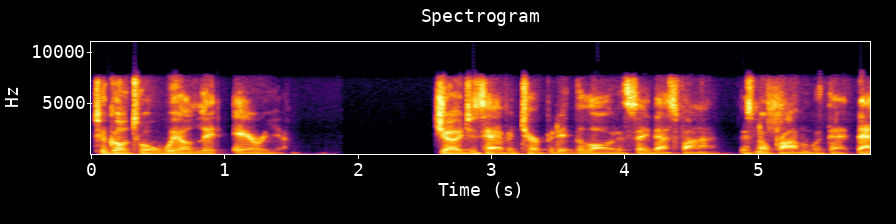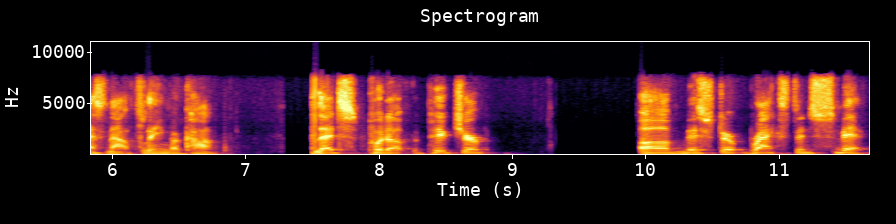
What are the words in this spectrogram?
to go to a well lit area. Judges have interpreted the law to say that's fine. There's no problem with that. That's not fleeing a cop. Let's put up the picture of Mr. Braxton Smith.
